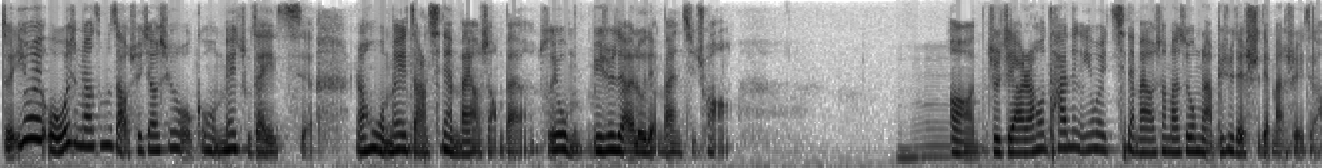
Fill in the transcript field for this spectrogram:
对，因为我为什么要这么早睡觉？是因为我跟我妹住在一起，然后我妹早上七点半要上班，所以我们必须得六点半起床。嗯，就这样。然后她那个因为七点半要上班，所以我们俩必须得十点半睡觉。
